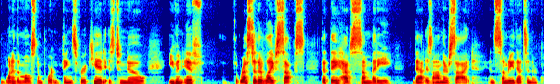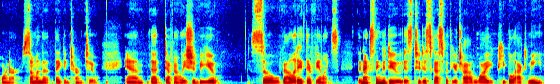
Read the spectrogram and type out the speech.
one of the most important things for a kid is to know, even if the rest of their life sucks, that they have somebody that is on their side and somebody that's in their corner, someone that they can turn to. And that definitely should be you. So validate their feelings. The next thing to do is to discuss with your child why people act mean.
